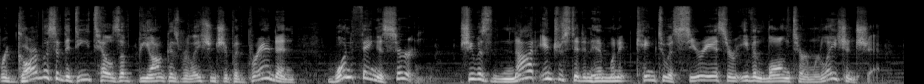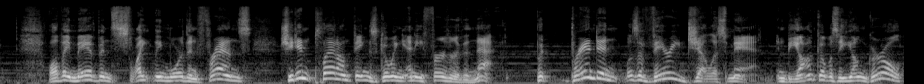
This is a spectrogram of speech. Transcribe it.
regardless of the details of Bianca's relationship with Brandon, one thing is certain she was not interested in him when it came to a serious or even long term relationship. While they may have been slightly more than friends, she didn't plan on things going any further than that. But Brandon was a very jealous man, and Bianca was a young girl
